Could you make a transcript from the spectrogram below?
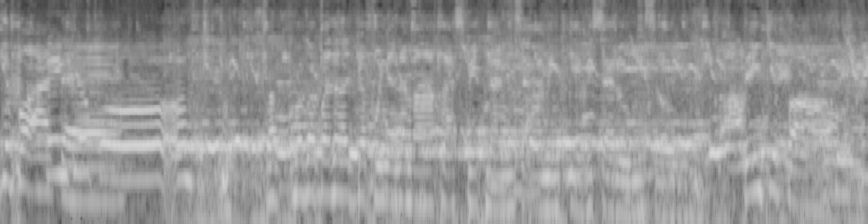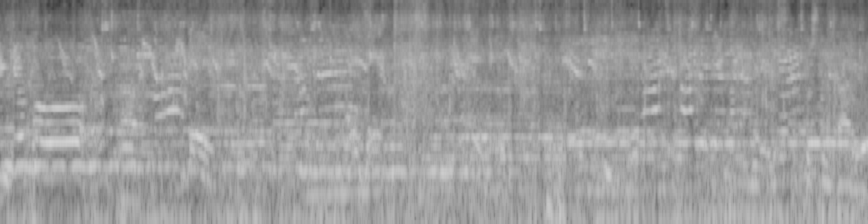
Thank you po, ate. Thank you po. Mag magpapanood ka po niya ng mga classmate namin sa aming TV sa room. So, thank you po. Thank you po. Tapos na tayo.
